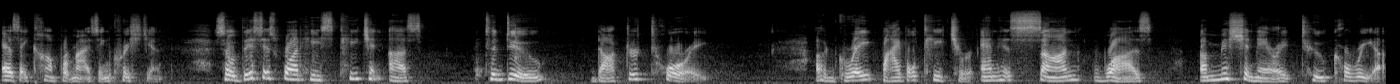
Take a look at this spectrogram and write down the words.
as a compromising Christian. So, this is what he's teaching us to do. Dr. Torrey, a great Bible teacher, and his son was a missionary to Korea.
